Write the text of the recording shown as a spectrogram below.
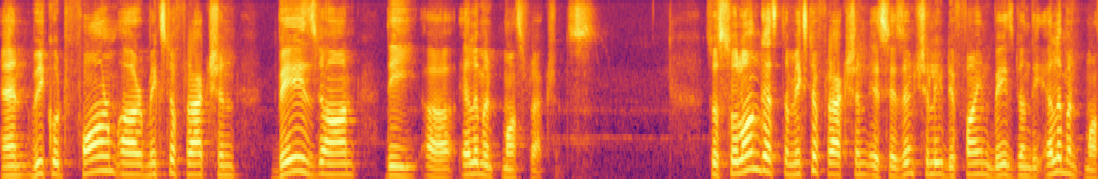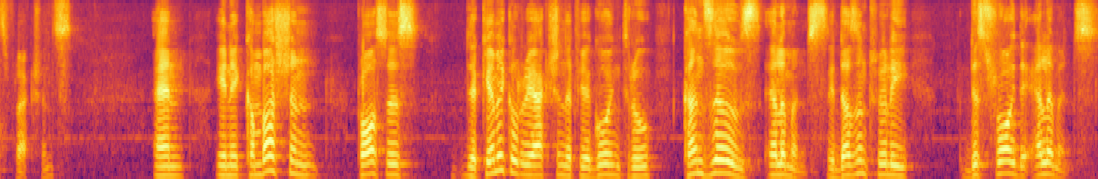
And we could form our mixture fraction based on the uh, element mass fractions. So, so long as the mixture fraction is essentially defined based on the element mass fractions and in a combustion process the chemical reaction that we are going through conserves elements. It does not really destroy the elements.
